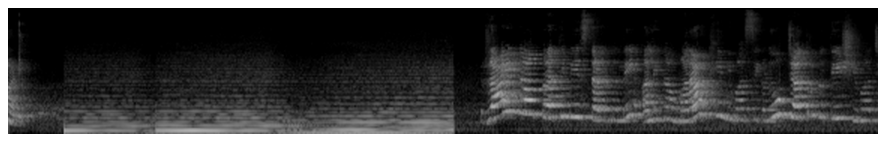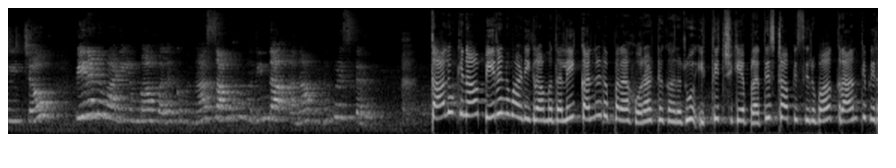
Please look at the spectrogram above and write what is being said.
ಮಾಡಿ. ರಾಯಣ್ಣ ಪ್ರತಿಮೆ ಸ್ಥಳದಲ್ಲಿ ಅಲ್ಲಿನ ಮರಾಠಿ ನಿವಾಸಿಗಳು ಛತ್ರಪತಿ ಶಿವಾಜಿ ಚೌಕ್, ಪೀರನವಾಡಿ ಎಂಬ ಫಲಕವನ್ನ ಸಂಭ್ರಮದಿಂದ ಅನಾವರಣಗೊಳಿಸಿದರು ತಾಲೂಕಿನ ಪೀರನವಾಡಿ ಗ್ರಾಮದಲ್ಲಿ ಕನ್ನಡ ಪರ ಹೋರಾಟಗಾರರು ಇತ್ತೀಚೆಗೆ ಪ್ರತಿಷ್ಠಾಪಿಸಿರುವ ಕ್ರಾಂತಿವೀರ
